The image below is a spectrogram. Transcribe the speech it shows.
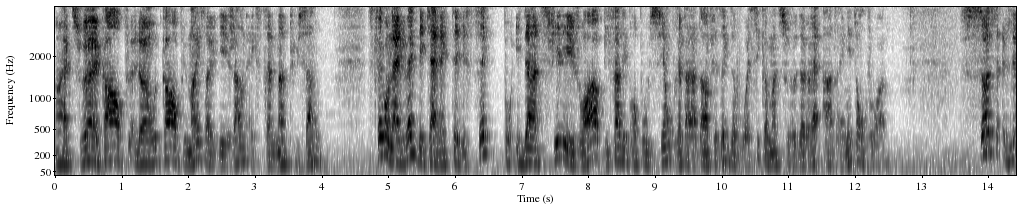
Ouais. Fait que tu veux un corps, le haut de corps plus mince avec des jambes extrêmement puissantes. Ce qui fait qu'on arrivait avec des caractéristiques pour identifier les joueurs puis faire des propositions aux préparateurs physiques, dire voici comment tu devrais entraîner ton joueur. Ça, le-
